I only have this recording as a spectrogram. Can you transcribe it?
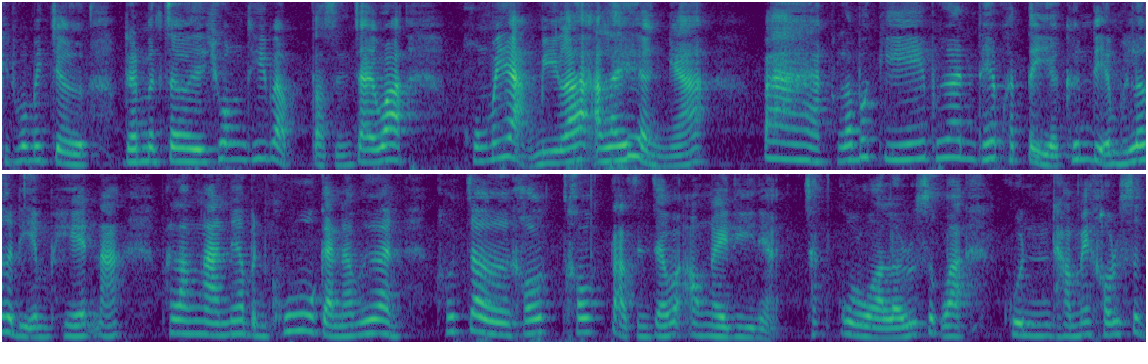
คิดว่าไม่เจอดันมาเจอในช่วงที่แบบตัดสินใจว่า คงไม่อยากมีละอะไรอย่างเงี้ยแปลกแล้วเมื่อกี้เพื่อนเทพคติขึ้นดีเอ็มเพลกับดีเอ็มเพสนะพลังงานเนี่ยเป็นคู่กันนะเพื่อนเขาเจอเขาเขาตัดสินใจว่าเอาไงดีเนี่ย ชักกลัวแล้วรู้สึกว่าคุณทำให้เขารู้สึก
